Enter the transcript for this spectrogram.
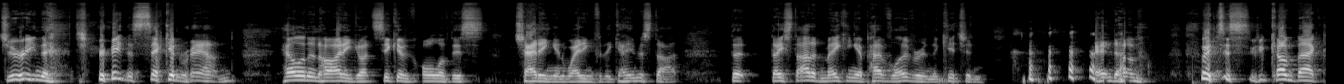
during the during the second round, Helen and Heidi got sick of all of this chatting and waiting for the game to start. That they started making a pavlova in the kitchen, and um, we just we come back.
